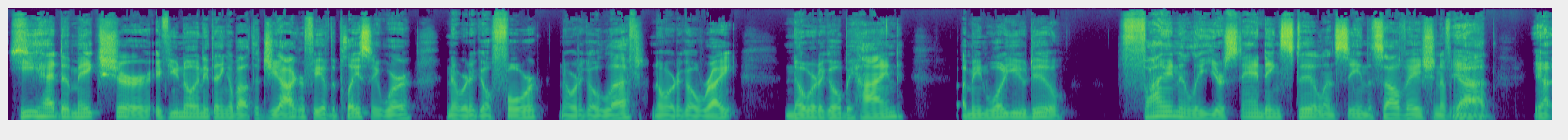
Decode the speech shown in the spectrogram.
He had to make sure, if you know anything about the geography of the place they were, nowhere to go forward, nowhere to go left, nowhere to go right, nowhere to go behind. I mean, what do you do? Finally, you're standing still and seeing the salvation of Yeah. God. Yeah,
